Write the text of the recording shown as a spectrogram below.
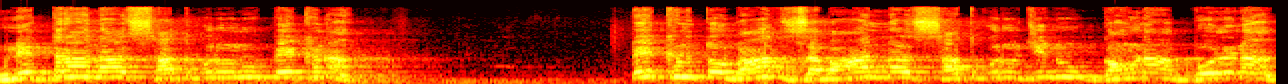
ਨੇਤਰਾਂ ਨਾਲ ਸਤਿਗੁਰੂ ਨੂੰ ਪੇਖਣਾ। ਪੇਖਣ ਤੋਂ ਬਾਅਦ ਜ਼ਬਾਨ ਨਾਲ ਸਤਿਗੁਰੂ ਜੀ ਨੂੰ ਗਾਉਣਾ, ਬੋਲਣਾ।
